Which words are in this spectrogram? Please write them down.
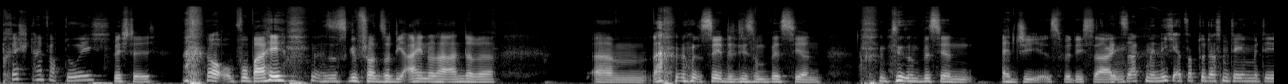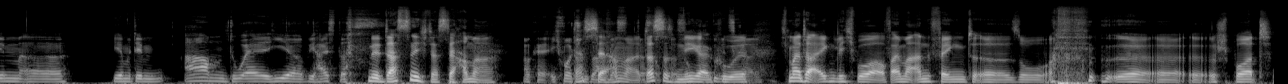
prescht einfach durch. Richtig. Wobei, also es gibt schon so die ein oder andere ähm, Szene, die so ein bisschen, die so ein bisschen edgy ist, würde ich sagen. Jetzt sag mir nicht, als ob du das mit dem, mit dem, äh, hier mit dem Armduell hier, wie heißt das? Nee, das nicht, das ist der Hammer. Okay, ich wollte Das schon ist sagen, der Hammer, das ist mega übelst cool. Ich meinte eigentlich, wo er auf einmal anfängt, äh, so äh, äh, Sport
